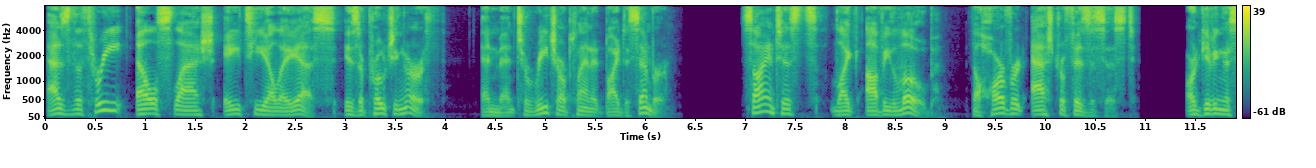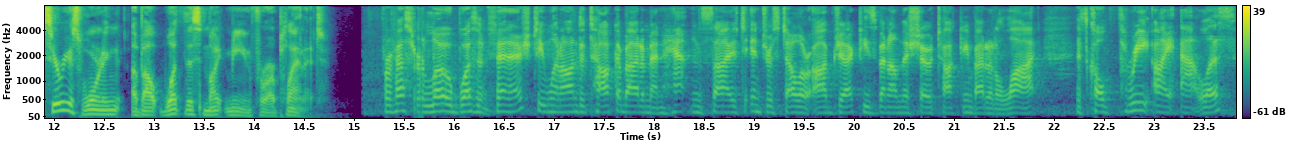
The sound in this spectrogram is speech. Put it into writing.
As the 3I/ATLAS is approaching Earth and meant to reach our planet by December, scientists like Avi Loeb, the Harvard astrophysicist, are giving a serious warning about what this might mean for our planet. Professor Loeb wasn't finished. He went on to talk about a Manhattan sized interstellar object. He's been on the show talking about it a lot. It's called 3I Atlas.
